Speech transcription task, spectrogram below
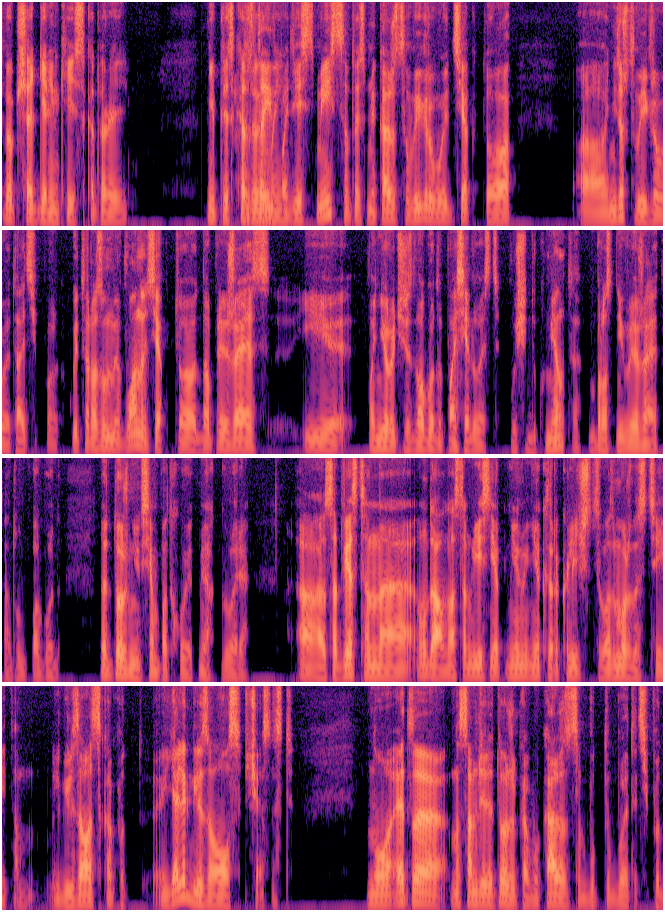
вообще отдельный кейс, который непредсказуемый. Стоит по 10 месяцев, то есть, мне кажется, выигрывают те, кто... Э, не то, что выигрывают, а, типа, какой-то разумный план у тех, кто, да, приезжает и планирует через два года по оседлости получить документы, просто не выезжает на тут два. Но это тоже не всем подходит, мягко говоря. А, соответственно, ну да, у нас там есть не, не, некоторое количество возможностей там легализоваться, как вот я легализовался, в частности. Но это, на самом деле, тоже как бы кажется, будто бы это, типа,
